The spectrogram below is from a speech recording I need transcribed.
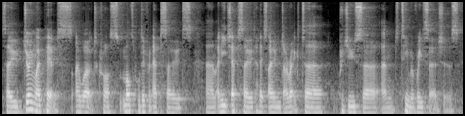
So during my PIPs, I worked across multiple different episodes um, and each episode had its own director, producer and team of researchers.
